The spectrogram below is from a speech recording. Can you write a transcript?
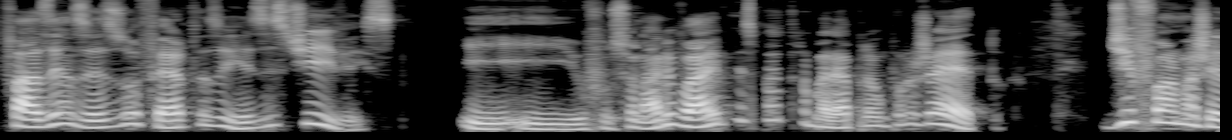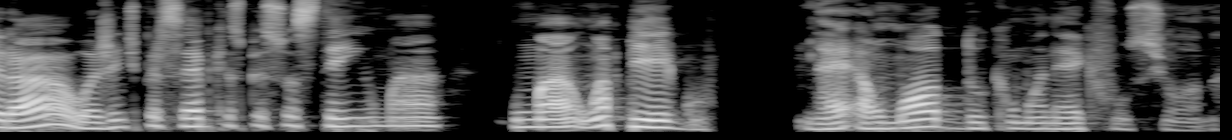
fazem às vezes ofertas irresistíveis. E, e o funcionário vai, mas para trabalhar para um projeto. De forma geral, a gente percebe que as pessoas têm uma, uma, um apego né, ao modo como a NEC funciona.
